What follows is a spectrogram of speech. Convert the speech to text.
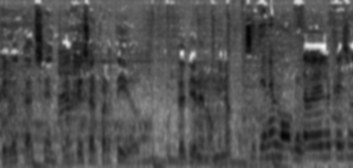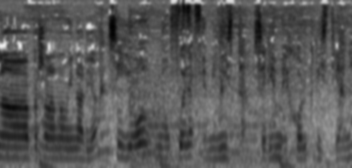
Pelota al centro y empieza el partido. ¿Usted tiene nómina? Si tiene móvil. ¿Sabes lo que es una persona no binaria? Si yo no fuera feminista, ¿sería mejor cristiana?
